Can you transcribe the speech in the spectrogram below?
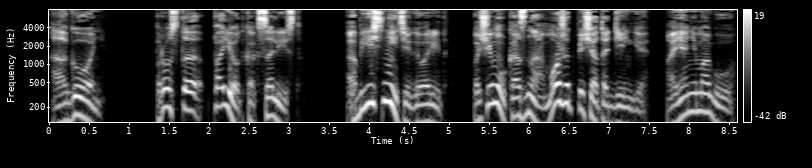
Огонь! Просто поет, как солист. «Объясните, — говорит, — почему казна может печатать деньги, а я не могу?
